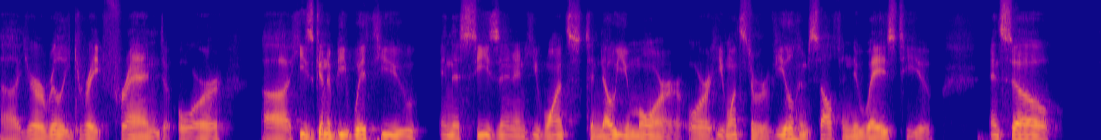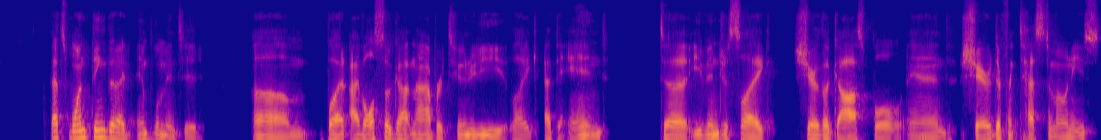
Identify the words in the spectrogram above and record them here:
uh, you're a really great friend or uh, he's going to be with you in this season and he wants to know you more or he wants to reveal himself in new ways to you. And so that's one thing that I've implemented. Um, but I've also gotten the opportunity, like at the end, to even just like share the gospel and share different testimonies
